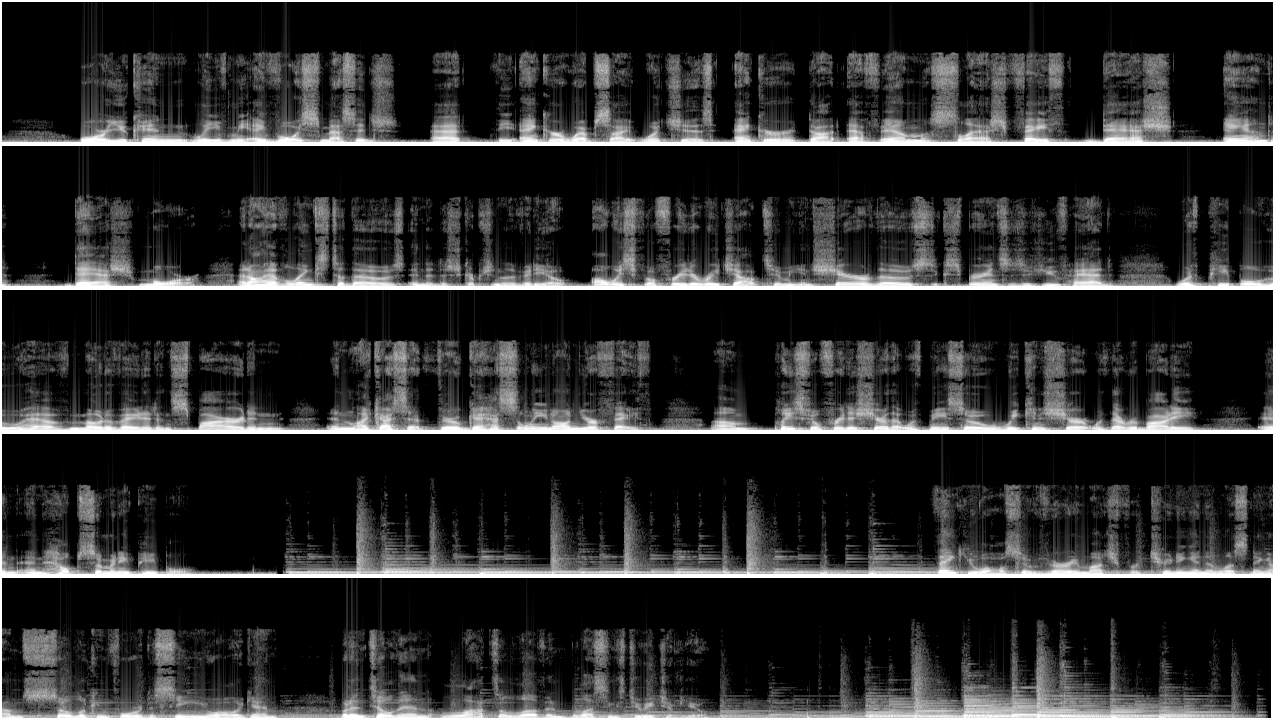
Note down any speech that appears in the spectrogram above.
or you can leave me a voice message at the Anchor website, which is anchor.fm slash faith dash and dash more. And I'll have links to those in the description of the video. Always feel free to reach out to me and share those experiences if you've had with people who have motivated, inspired, and, and like I said, throw gasoline on your faith. Um, please feel free to share that with me so we can share it with everybody and, and help so many people. Thank you all so very much for tuning in and listening. I'm so looking forward to seeing you all again. But until then, lots of love and blessings to each of you.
